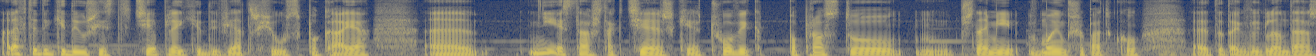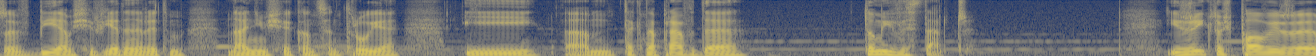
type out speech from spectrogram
ale wtedy, kiedy już jest cieplej, kiedy wiatr się uspokaja, e, nie jest to aż tak ciężkie. Człowiek po prostu, mm, przynajmniej w moim przypadku, to tak wygląda, że wbijam się w jeden rytm, na nim się koncentruję i um, tak naprawdę to mi wystarczy. Jeżeli ktoś powie, że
